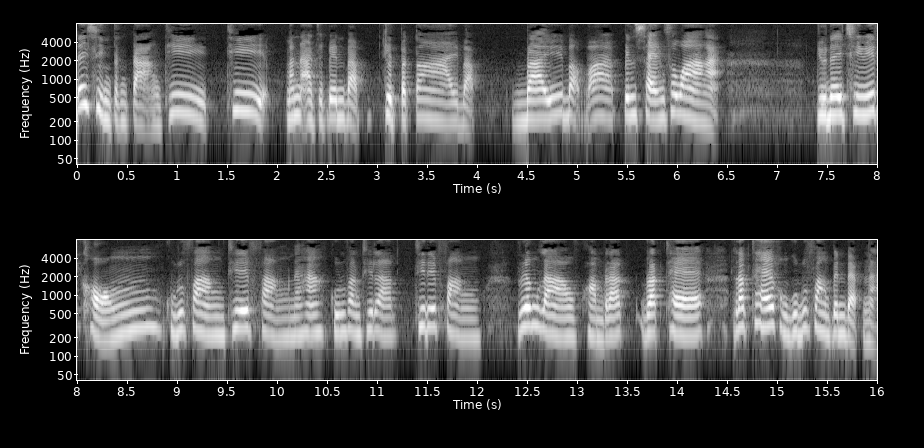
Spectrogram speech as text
ได้สิ่งต่างๆที่ที่มันอาจจะเป็นแบบจุดประกายแบบไบรท์แบบว่าเป็นแสงสว่างอะ่ะอยู่ในชีวิตของคุณผู้ฟังที่ได้ฟังนะคะคุณผู้ฟังที่รักที่ได้ฟังเรื่องราวความรักรักแท้ รักแท้ของคุณผู้ฟังเป็นแบบไหน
